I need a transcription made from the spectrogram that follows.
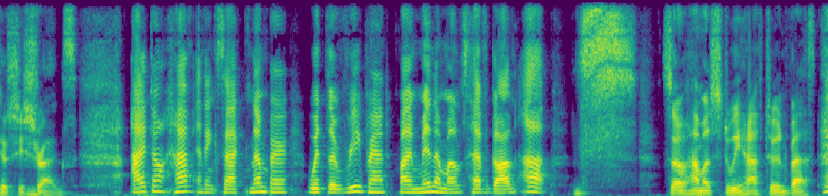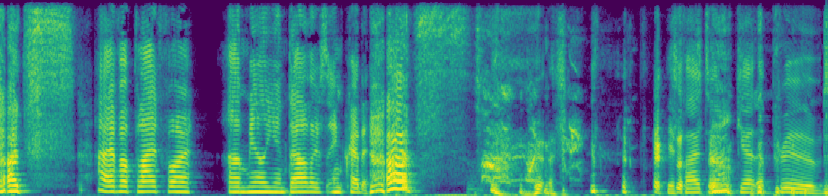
because she mm-hmm. shrugs. I don't have an exact number. With the rebrand, my minimums have gone up. So how much do we have to invest? I have applied for a million dollars in credit. If I don't get approved,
